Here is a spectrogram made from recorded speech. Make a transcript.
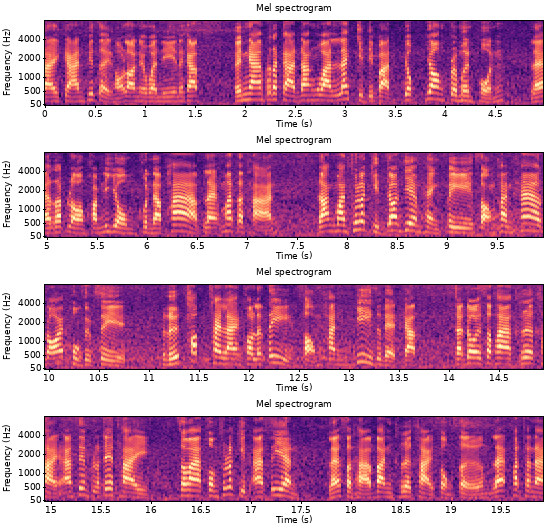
รายการพิเศษของเราในวันนี้นะครับ เป็นงานประกาศรางวัลและกิตติบัตรยกย่องประเมินผล และรับรองความนิยมคุณภาพและมาตรฐาน รางวัลธุรกิจยอดเยี่ยมแห่งปี 2564 หรือ Top Thailand Quality 2021 ครับจะโดยสภาเครือข่ายอาเซียนประเทศไทย สมาคมธุรกิจอาเซียน และสถาบันเครือข่ายส่งเสริม และพัฒนา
